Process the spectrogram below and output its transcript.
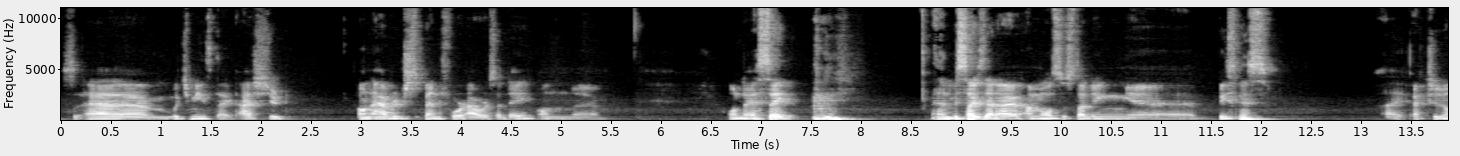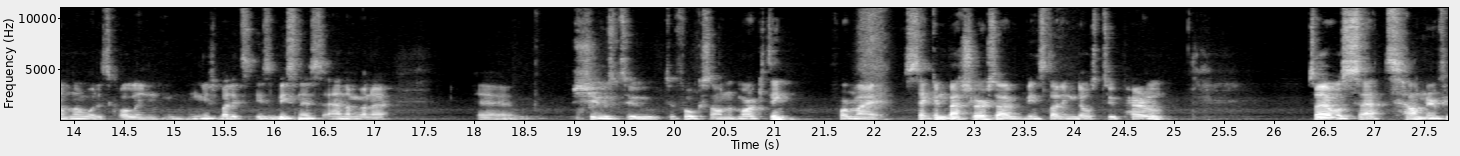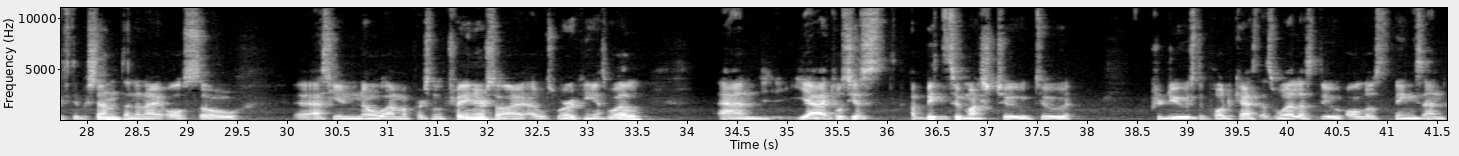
50% um, which means that I should, on average, spend four hours a day on uh, on the essay. and besides that, I, am also studying uh, business. I actually don't know what it's called in, in English, but it's, it's business, and I'm gonna uh, choose to to focus on marketing for my second bachelor. So I've been studying those two parallel. So I was at 150%, and then I also as you know, I'm a personal trainer, so I, I, was working as well, and yeah, it was just a bit too much to to produce the podcast as well as do all those things. And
